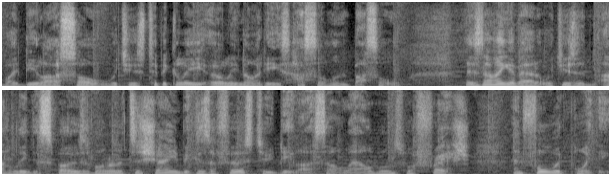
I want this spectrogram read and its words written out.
by De La Soul which is typically early 90s hustle and bustle. There's nothing about it which isn't utterly disposable and it's a shame because the first two De La Soul albums were fresh and forward pointing.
